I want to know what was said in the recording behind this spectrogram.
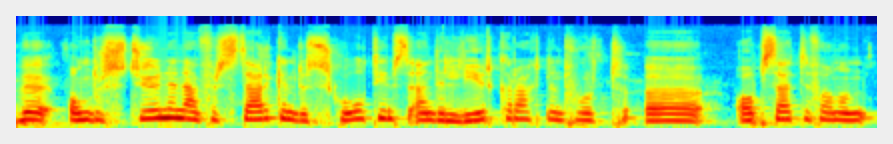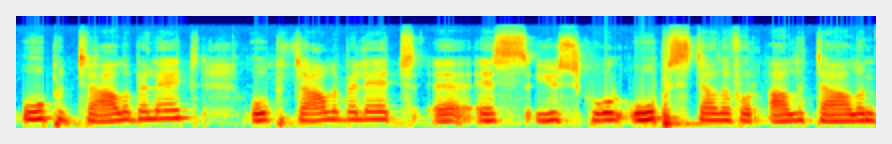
we ondersteunen en versterken de schoolteams en de leerkrachten voor het uh, opzetten van een open talenbeleid. Open talenbeleid uh, is je school openstellen voor alle talen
